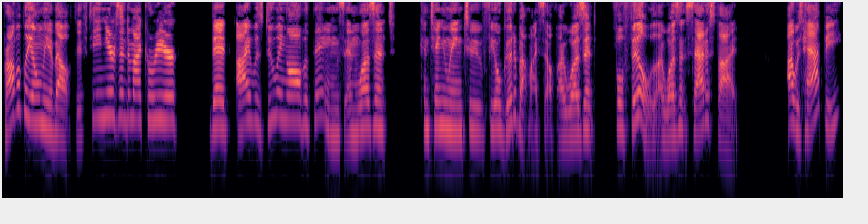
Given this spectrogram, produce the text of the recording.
probably only about 15 years into my career that I was doing all the things and wasn't continuing to feel good about myself. I wasn't fulfilled. I wasn't satisfied. I was happy.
